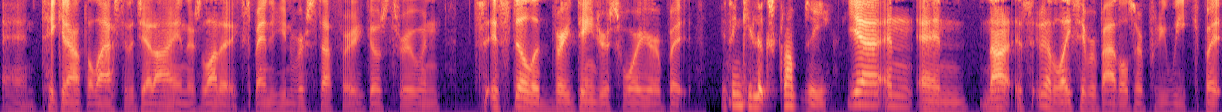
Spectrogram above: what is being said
and taken out the last of the Jedi, and there's a lot of expanded universe stuff where he goes through and it's- is still a very dangerous warrior, but You think he looks clumsy? yeah, and and not you know, the lightsaber battles are pretty weak, but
